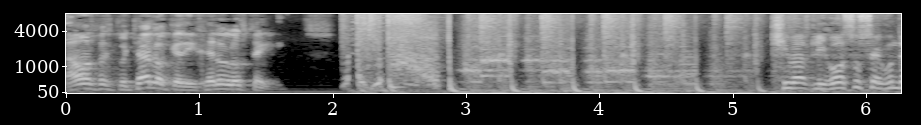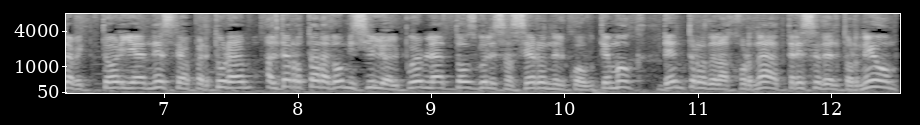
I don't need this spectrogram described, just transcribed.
Vamos a escuchar lo que dijeron los técnicos. Chivas ligó su segunda victoria en esta apertura al derrotar a domicilio al Puebla dos goles a cero en el Cuauhtémoc dentro de la jornada 13 del torneo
